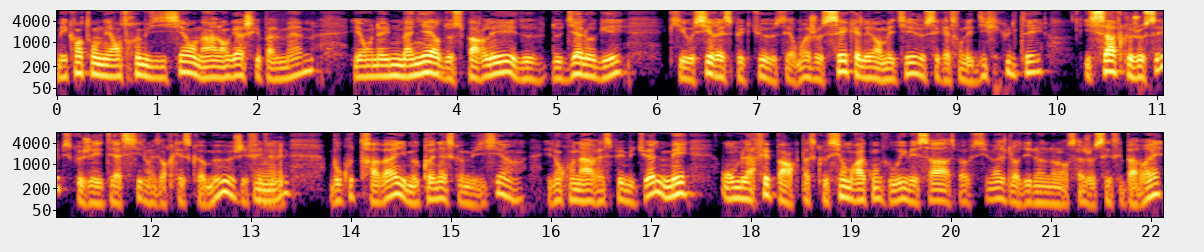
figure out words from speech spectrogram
Mais quand on est entre musiciens, on a un langage qui n'est pas le même et on a une manière de se parler et de, de dialoguer qui est aussi respectueuse. C'est-à-dire, moi, je sais quel est leur métier, je sais quelles sont les difficultés. Ils savent que je sais, puisque j'ai été assis dans les orchestres comme eux, j'ai fait beaucoup de travail, ils me connaissent comme musicien. Hein. Et donc, on a un respect mutuel, mais on me la fait pas. Parce que si on me raconte que oui, mais ça, c'est pas possible, je leur dis non, non, non, ça, je sais que c'est pas vrai.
